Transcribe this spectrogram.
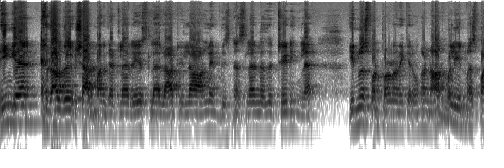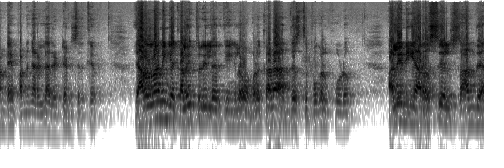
நீங்கள் ஏதாவது ஷேர் மார்க்கெட்டில் ரேஸில் லாட்ரியில் ஆன்லைன் பிஸ்னஸில் அல்லது ட்ரேடிங்கில் இன்வெஸ்ட்மெண்ட் பண்ண நினைக்கிறவங்க நார்மலி இன்வெஸ்ட்மெண்ட்டே பண்ணுங்கள் நல்ல ரிட்டர்ன்ஸ் இருக்குது யாரெல்லாம் நீங்கள் கலைத்துறையில் இருக்கீங்களோ உங்களுக்கான அந்தஸ்து புகழ் கூடும். அதுலேயே நீங்கள் அரசியல் சார்ந்த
